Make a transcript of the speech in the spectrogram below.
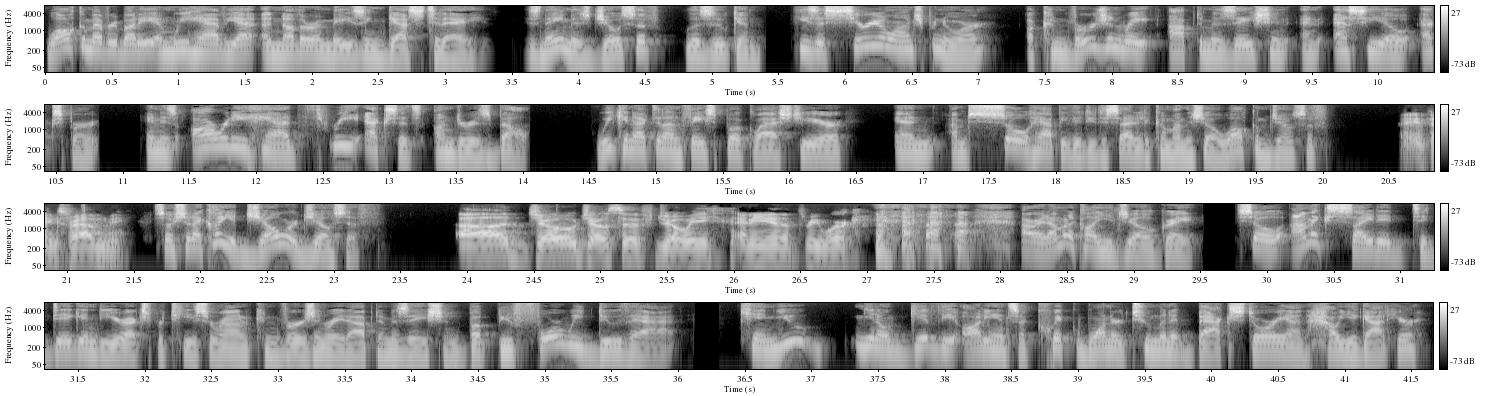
Welcome, everybody, and we have yet another amazing guest today. His name is Joseph Lazukin. He's a serial entrepreneur, a conversion rate optimization and SEO expert, and has already had three exits under his belt. We connected on Facebook last year, and I'm so happy that he decided to come on the show. Welcome, Joseph. Hey, thanks for having me. So, should I call you Joe or Joseph? Uh, Joe, Joseph, Joey, any of the three work. All right, I'm going to call you Joe. Great. So I'm excited to dig into your expertise around conversion rate optimization. But before we do that, can you, you know, give the audience a quick one or two minute backstory on how you got here?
